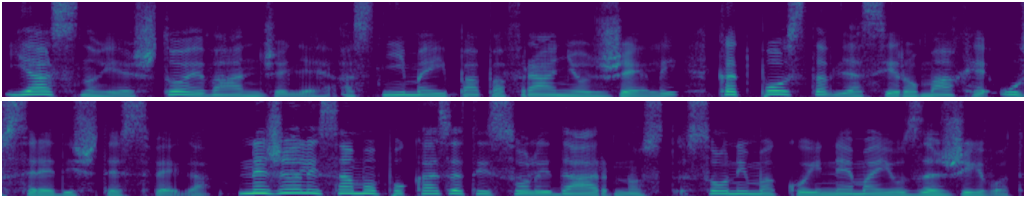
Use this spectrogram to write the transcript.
jasno je što evanđelje, a s njime i Papa Franjo želi kad postavlja siromahe u središte svega. Ne želi samo pokazati solidarnost s onima koji nemaju za život,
